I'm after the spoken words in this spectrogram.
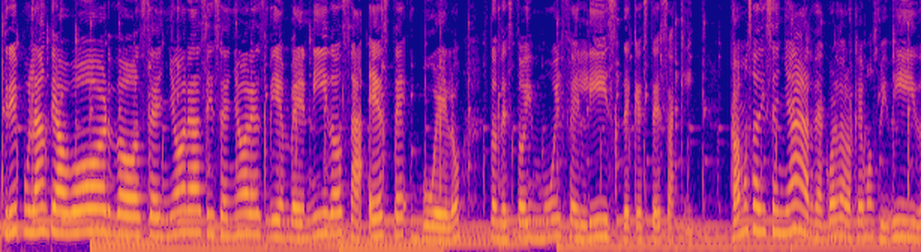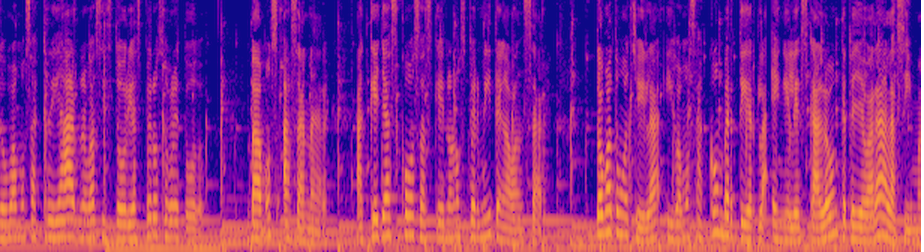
Tripulante a bordo, señoras y señores, bienvenidos a este vuelo donde estoy muy feliz de que estés aquí. Vamos a diseñar de acuerdo a lo que hemos vivido, vamos a crear nuevas historias, pero sobre todo, vamos a sanar aquellas cosas que no nos permiten avanzar. Toma tu mochila y vamos a convertirla en el escalón que te llevará a la cima.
